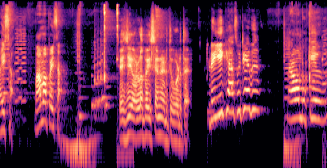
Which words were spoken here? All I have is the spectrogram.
പൈസ. മാമ പൈസ. ചേച്ചി ഉള്ള പൈസ തന്നെ എടുത്ത് കൊടുത്തേ. എടാ ഈ ഗ്യാസ് ബുക്ക് ചെയ്തത്.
